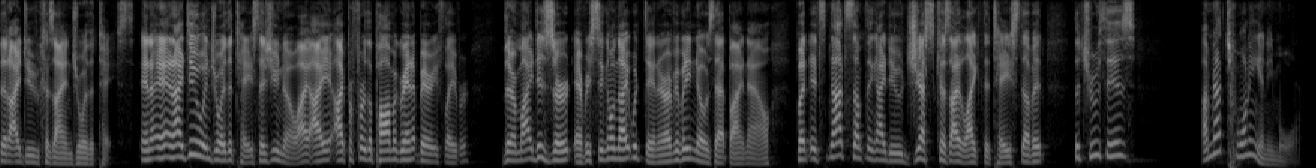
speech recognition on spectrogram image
that I do because I enjoy the taste. And, and I do enjoy the taste, as you know. I, I, I prefer the pomegranate berry flavor. They're my dessert every single night with dinner. Everybody knows that by now. But it's not something I do just because I like the taste of it. The truth is, I'm not 20 anymore.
